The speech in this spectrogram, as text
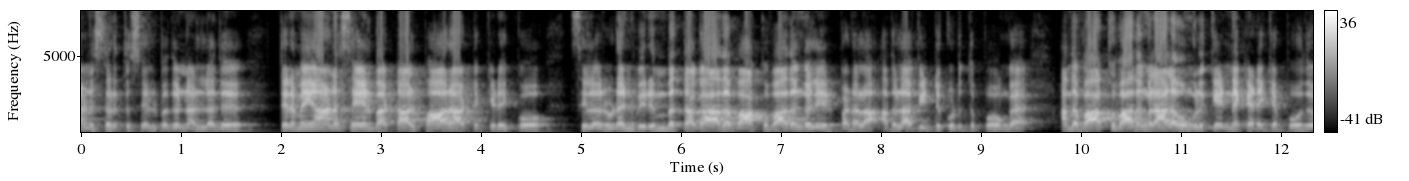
அனுசரித்து செல்வது நல்லது. திறமையான செயல்பாட்டால் பாராட்டு கிடைக்கும் சிலருடன் விரும்பத்தகாத வாக்குவாதங்கள் ஏற்படலாம். அதெல்லாம் விட்டு கொடுத்து போங்க. அந்த வாக்குவாதங்களால் உங்களுக்கு என்ன கிடைக்க போகுது?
